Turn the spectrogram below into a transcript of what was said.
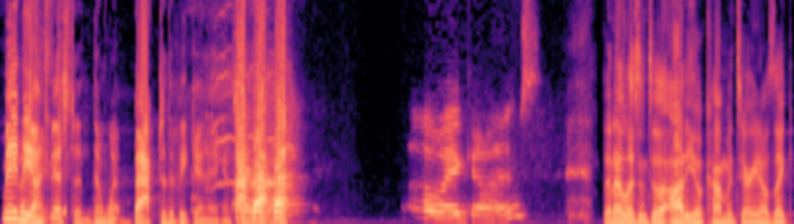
Maybe I missed it. Then went back to the beginning and started watching. Oh my gosh. Then I listened to the audio commentary, and I was like,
